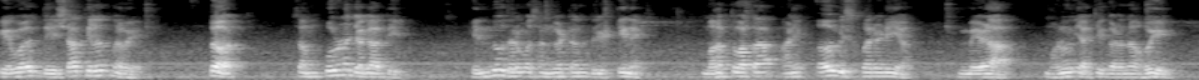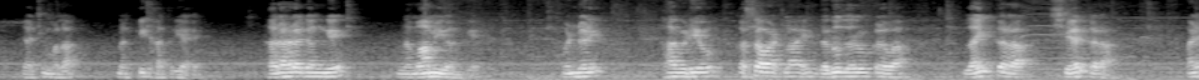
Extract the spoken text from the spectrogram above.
केवळ देशातीलच नव्हे तर संपूर्ण जगातील हिंदू धर्म संघटन दृष्टीने महत्त्वाचा आणि अविस्मरणीय मेळा म्हणून याची गणना होईल याची मला नक्की खात्री आहे. हर हर गंगे नमामी गंगे. मंडळी हा व्हिडिओ कसा वाटला हे जरूर जरूर कळवा. लाईक करा शेअर करा. आणि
